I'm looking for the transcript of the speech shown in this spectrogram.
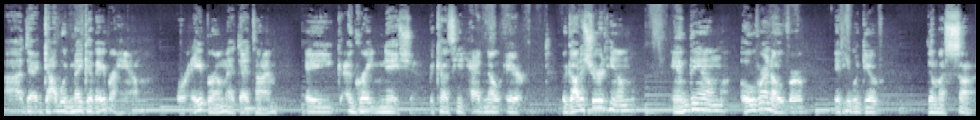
uh, that God would make of Abraham, or Abram at that time, a, a great nation because he had no heir. But God assured him and them over and over that he would give them a son.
